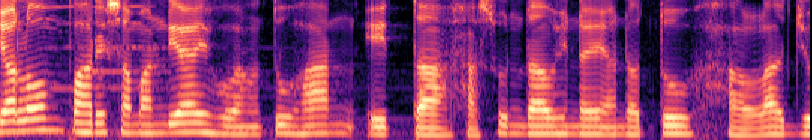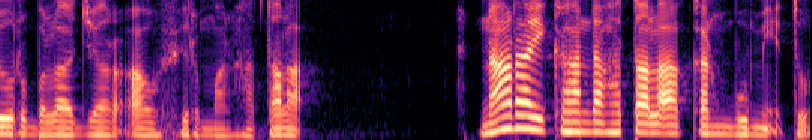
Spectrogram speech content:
Shalom pari samandiai huang Tuhan ita hasundau hindai anda tu halajur belajar au firman hatala. Narai kehendak hatala akan bumi itu.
